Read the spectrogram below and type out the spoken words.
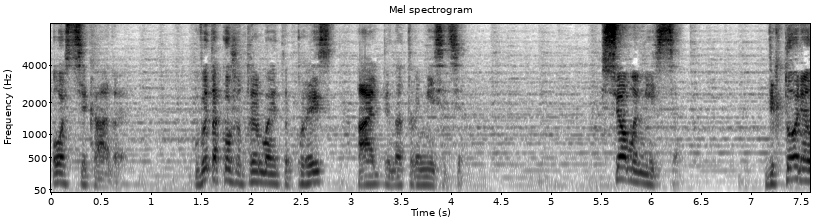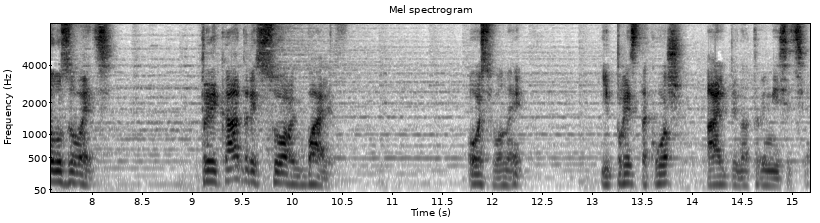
Ось ці кадри. Ви також отримаєте приз Альпі на 3 місяці. Сьоме місце. Вікторія Лозовець. Три кадри 40 балів. Ось вони. І приз також Альпі на 3 місяці.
